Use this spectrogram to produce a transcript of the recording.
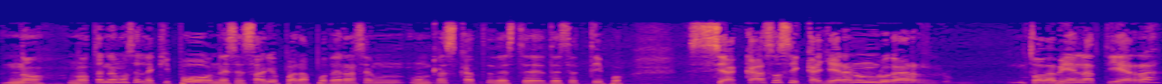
No, no tenemos el equipo necesario para poder hacer un, rescate de este, de este tipo. Si acaso si cayera en un lugar todavía en la tierra,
